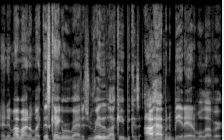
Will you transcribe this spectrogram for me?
And in my mind, I'm like, this kangaroo rat is really lucky because I happen to be an animal lover,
